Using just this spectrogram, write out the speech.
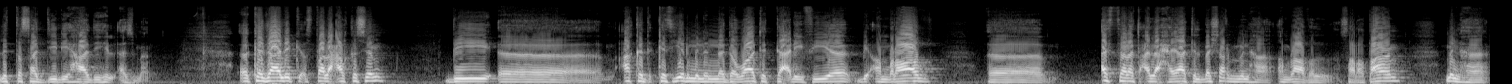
للتصدي لهذه الأزمة. آه، كذلك اطلع القسم بعقد كثير من الندوات التعريفية بأمراض أثرت على حياة البشر منها أمراض السرطان منها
